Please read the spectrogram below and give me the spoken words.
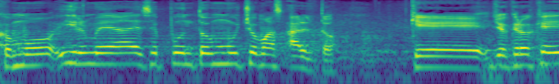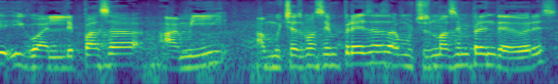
¿Cómo irme a ese punto mucho más alto? Que yo creo que igual le pasa a mí, a muchas más empresas, a muchos más emprendedores,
